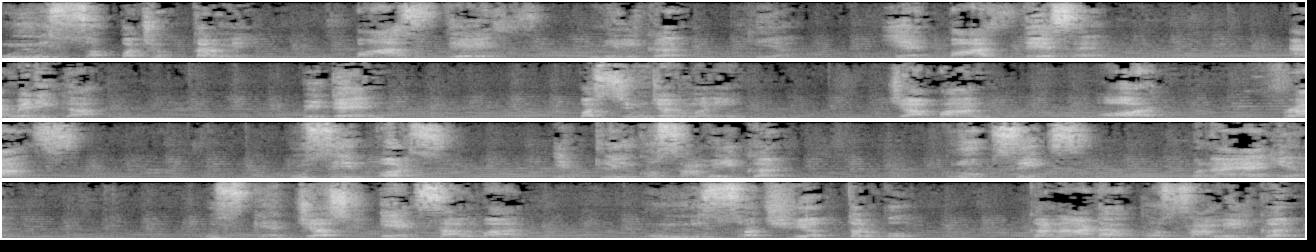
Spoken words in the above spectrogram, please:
1975 में पाँच देश मिलकर किया। ये पाँच देश है, अमेरिका, ब्रिटेन, पश्चिम जर्मनी, जापान और फ्रांस। उसी वर्ष इटली को शामिल कर ग्रुप सिक्स बनाया गया। उसके जस्ट एक साल बाद 1976 को कनाडा को शामिल कर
